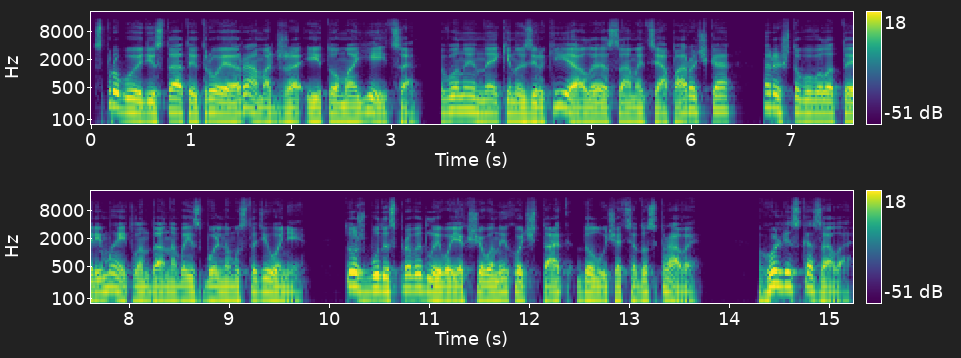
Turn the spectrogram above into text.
Спробую дістати троє Рамаджа і Тома Єйца. Вони не кінозірки, але саме ця парочка арештовувала Террі Мейтленда на бейсбольному стадіоні. Тож буде справедливо, якщо вони хоч так долучаться до справи. Голлі сказала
